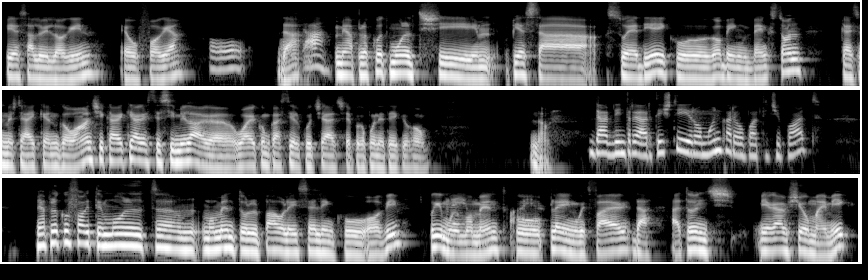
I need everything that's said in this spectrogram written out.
piesa lui Lorin, Euforia. Oh. Da? da. Mi-a plăcut mult și piesa Suediei cu Robin Bankston, care se numește I Can Go On și care chiar este similară oarecum ca stil cu ceea ce propune Take You Home. Da. Dar dintre artiștii români care au participat? Mi-a plăcut foarte mult uh, momentul Paulei Selling cu Ovi, primul Playing moment cu Playing with Fire. Da, atunci eram și eu mai mic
